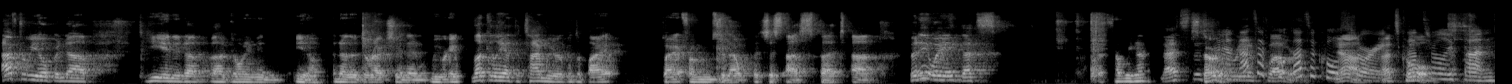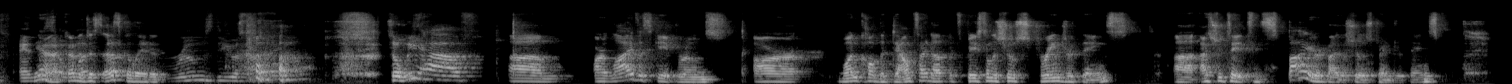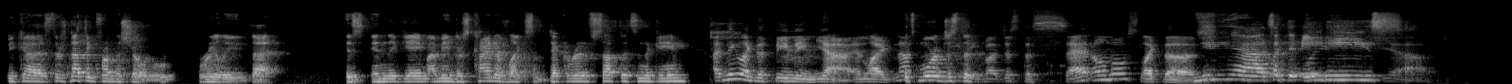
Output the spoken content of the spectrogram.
after we opened up, he ended up uh, going in you know another direction, and we were able, luckily at the time we were able to buy it buy it from him, so now it's just us. But uh, but anyway, that's that's how we got. That's the Started. Yeah, story that's of a clever. cool. That's a cool Yeah, story. That's cool. That's really fun. and Yeah, so it kind of just escalated. rooms do you have right? So we have um, our live escape rooms are one called the Downside Up. It's based on the show Stranger Things. Uh, I should say it's inspired by the show Stranger Things because there's nothing from the show really that is in the game. I mean, there's kind of like some decorative stuff that's in the game. I think like the theming, yeah, and like not It's more just the- but just the set almost like the Yeah, it's like the 80s, yeah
